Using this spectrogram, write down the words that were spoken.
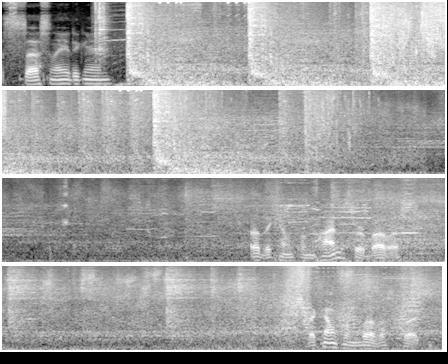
Assassinate again. Are they coming from behind us or above us? They're coming from above us, but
